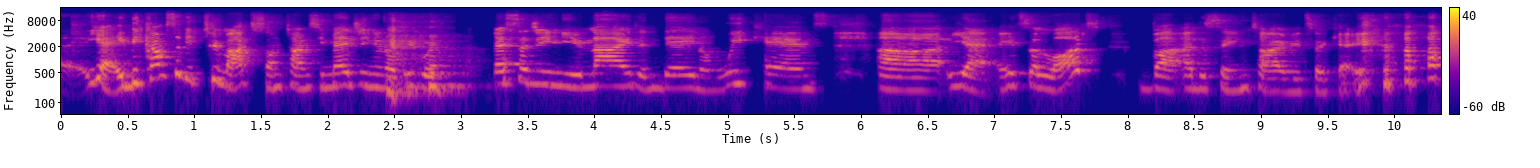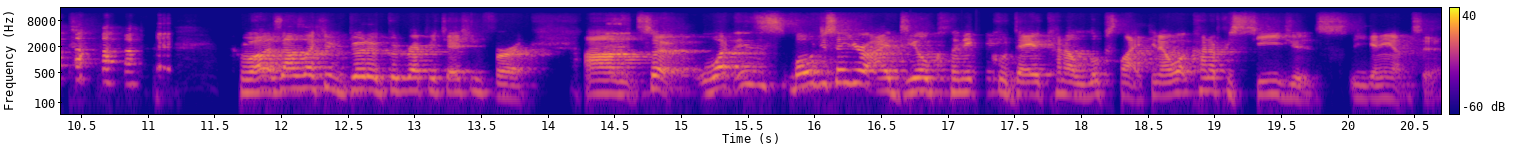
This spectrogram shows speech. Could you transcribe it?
Uh, yeah, it becomes a bit too much sometimes. Imagine, you know, people messaging you night and day, on weekends. Uh, yeah, it's a lot, but at the same time, it's okay. well, it sounds like you've built a good reputation for it. Um, so, what is what would you say your ideal clinical day kind of looks like? You know, what kind of procedures are you getting up to?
